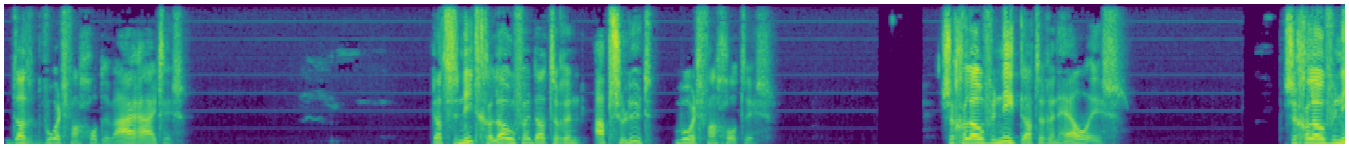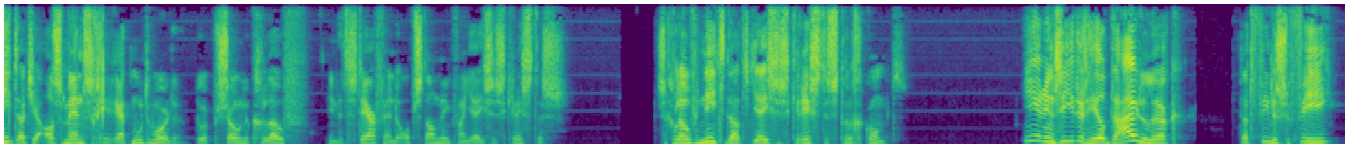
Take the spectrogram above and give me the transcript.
dat het woord van God de waarheid is. Dat ze niet geloven dat er een absoluut woord van God is. Ze geloven niet dat er een hel is. Ze geloven niet dat je als mens gered moet worden door persoonlijk geloof in het sterven en de opstanding van Jezus Christus. Ze geloven niet dat Jezus Christus terugkomt. Hierin zie je dus heel duidelijk dat filosofie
